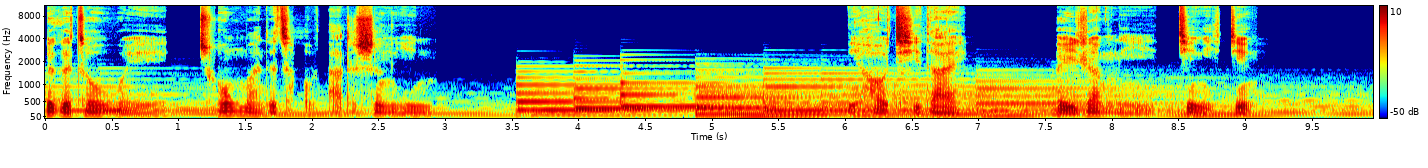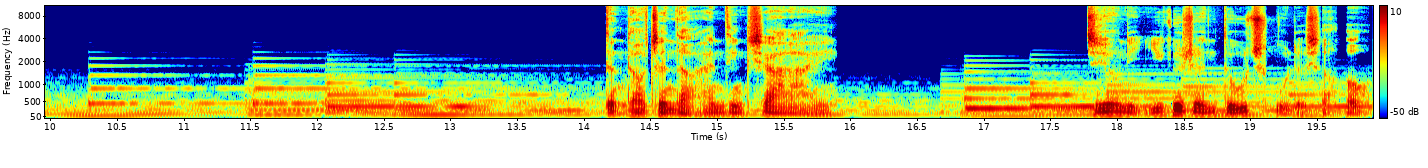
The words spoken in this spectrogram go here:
这个周围充满着嘈杂的声音，你好期待可以让你静一静。等到真的安静下来，只有你一个人独处的时候，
